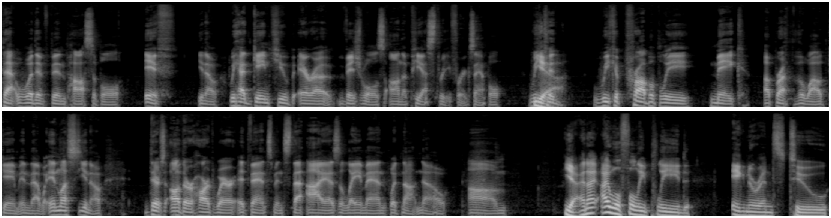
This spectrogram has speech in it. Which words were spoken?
that would have been possible if, you know, we had GameCube era visuals on a PS3, for example. We Yeah. could we could probably make a Breath of the Wild game in that way, unless you know there's other hardware advancements that I, as a layman, would not know. Um, Yeah, and I, I will fully plead ignorance to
